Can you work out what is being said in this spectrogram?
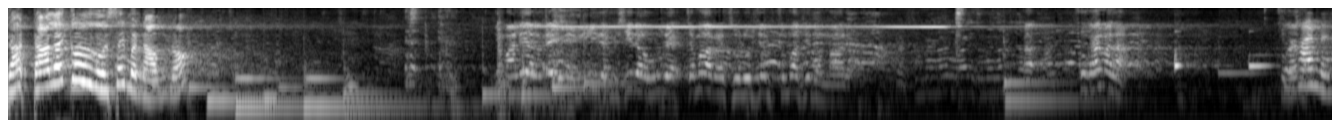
ဒါဒါလည်းကိုယ့်ကိုယ်စိတ်မနာဘူးနော်ညီမလေးကတော့အိတ်နေပြီတဲ့မရှိတော့ဘူးတဲ့ကျမပဲဆိုလို့ချင်းကျမဖြစ်တော့မှာတဲ့ဟာဆိုခိုင်းမလား ဆိုခိုင်းမယ်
